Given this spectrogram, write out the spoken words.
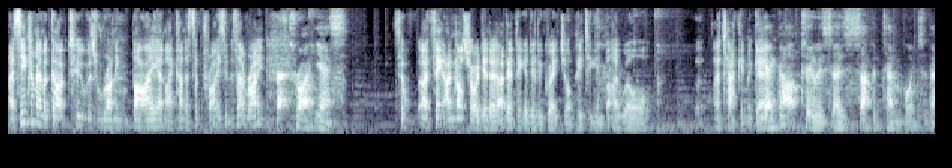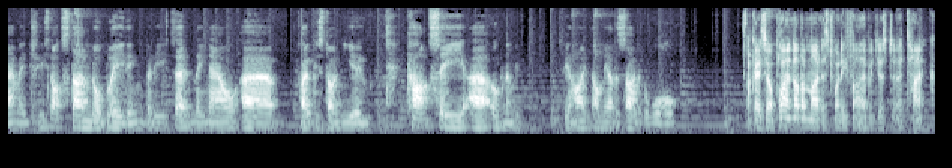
I seem to remember Gark Two was running by, and I kind of surprised him. Is that right? That's right, yes. So I think I'm not sure I did. A, I don't think I did a great job hitting him, but I will uh, attack him again. Yeah, again. Gark 2 has, suffered 10 points of damage. He's not stunned or bleeding, but he's certainly now uh, focused on you. Can't see uh, Ugnam behind on the other side of the wall. Okay, so apply another minus 25 and just attack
